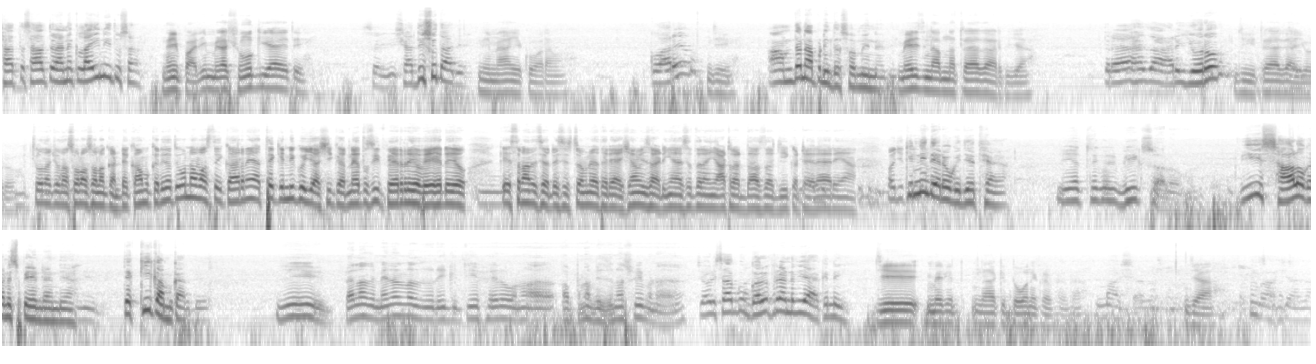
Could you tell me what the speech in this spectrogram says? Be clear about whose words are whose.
Speaker 1: 7 ਸਾਲ ਤੋਂ ਐਨਕ ਲਾਈ ਨਹੀਂ ਤੁਸੀਂ?
Speaker 2: ਨਹੀਂ ਭਾਜੀ ਮੇਰਾ ਸ਼ੌਂਕ ਹੀ ਆ ਇਹ ਤੇ।
Speaker 1: ਸਹੀ ਸ਼ਾਦੀशुदा ਜੇ।
Speaker 2: ਨਹੀਂ ਮੈਂ ਇਹ ਕੁਆਰਾ ਵਾਂ
Speaker 1: ਕੁਆਰੇ ਹੋ?
Speaker 2: ਜੀ।
Speaker 1: ਆਮਦਨ ਆਪਣੀ ਦੱਸੋ ਮਹੀਨੇ ਦੀ।
Speaker 2: ਮੇਰੀ ਜਨਾਬ ਨਾਲ 3000 ਰੁਪਇਆ
Speaker 1: 3000 ਯੂਰੋ?
Speaker 2: ਜੀ 3000 ਯੂਰੋ।
Speaker 3: 14 14 16 16 ਘੰਟੇ ਕੰਮ ਕਰੀਦਾ ਤੇ ਉਹਨਾਂ ਵਾਸਤੇ ਹੀ ਕਰ ਰਹੇ ਆ। ਇੱਥੇ ਕਿੰਨੀ ਕੋਈ ਯਾਸ਼ੀ ਕਰਨੇ ਆ? ਤੁਸੀਂ ਫਿਰ ਰਹੇ ਹੋ ਵੇਖ ਰਹੇ ਹੋ ਕਿ ਇਸ ਤਰ੍ਹਾਂ ਦੇ ਸਾਡੇ ਸਿਸਟਮ ਨੇ ਇੱਥੇ ਰਿਹਾਇਸ਼ਾਂ ਵੀ ਸਾਡੀਆਂ ਇਸੇ ਤਰ੍ਹਾਂ ਹੀ 8 8 10 10 ਜੀ ਇਕੱਠੇ ਰਹਿ ਰਹੇ ਆ। ਉਹ
Speaker 1: ਕਿੰਨੀ ਦੇਰ ਹੋ ਗਈ ਜੇ ਇੱਥੇ ਆਇਆ?
Speaker 4: ਇਹ ਇੱਥੇ ਕੋਈ 20 ਸਾਲ ਹੋ ਗਏ।
Speaker 1: 20 ਸਾਲ ਹੋ ਗਏ ਨੇ ਸਪੇਨ ਰਹਿੰਦੇ ਆ ਤੇ ਕੀ ਕੰਮ ਕਰਦੇ ਹੋ?
Speaker 4: ਜੀ ਪਹਿਲਾਂ ਤਾਂ ਮਿਹਨਤ ਮਜ਼ਦੂਰੀ ਕੀਤੀ ਫਿਰ ਹੁਣ ਆਪਣਾ ਬਿਜ਼ਨਸ ਵੀ ਬਣਾਇਆ।
Speaker 1: ਚੌਰੀ ਸਾਹਿਬ ਕੋ ਗਰਲਫ੍ਰੈਂਡ ਵੀ ਹੈ ਕਿ ਨਹੀਂ?
Speaker 2: ਜੀ ਮੇਰੇ ਨਾਲ ਕਿ ਦੋ ਨਿਕਲ ਫਿਰਦਾ
Speaker 1: ਮਾਸ਼ਾਅੱਲਾ।
Speaker 2: ਜਾ।
Speaker 1: ਮਾਸ਼ਾਅੱਲਾ।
